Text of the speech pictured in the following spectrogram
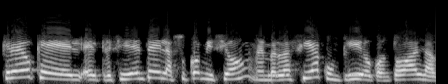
creo que el, el, presidente de la subcomisión en verdad sí ha cumplido con todas las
